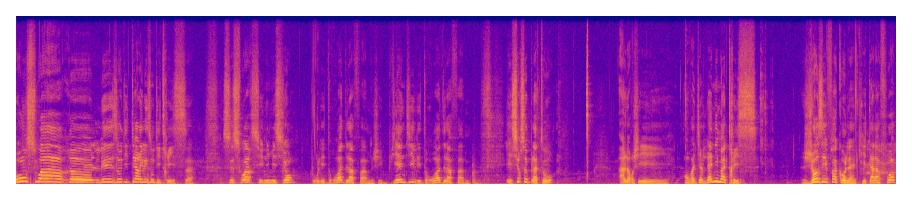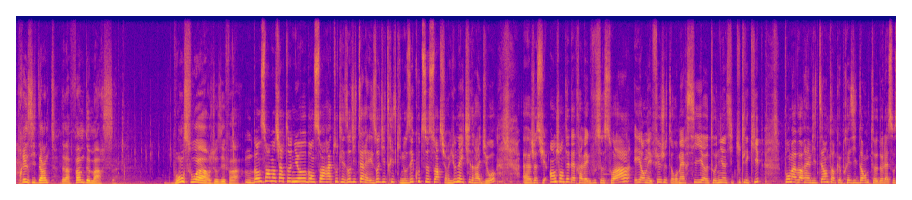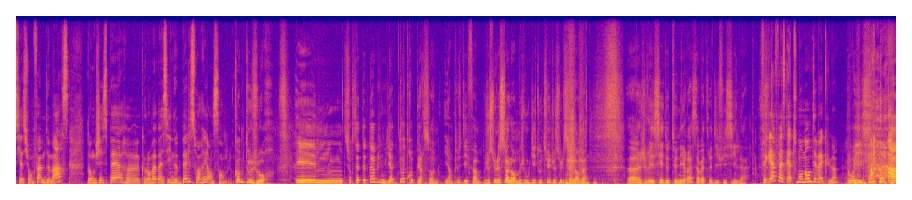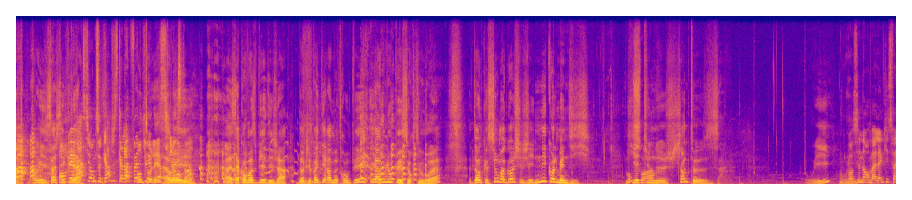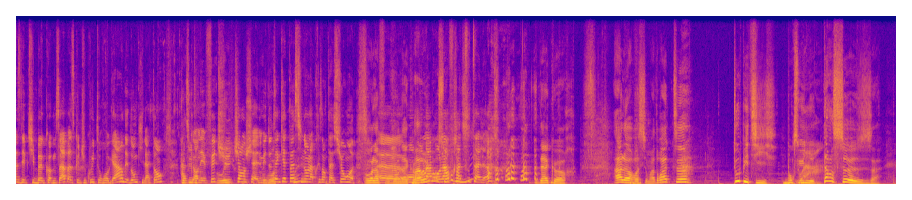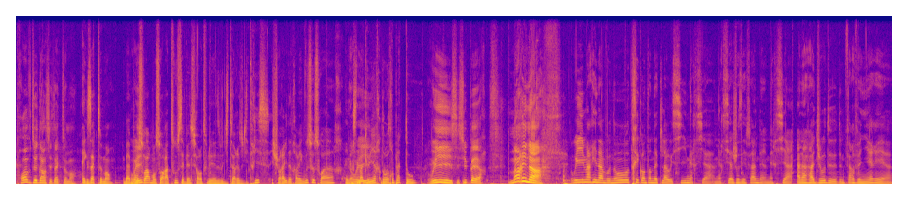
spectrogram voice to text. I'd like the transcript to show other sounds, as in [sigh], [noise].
Bonsoir euh, les auditeurs et les auditrices. Ce soir, c'est une émission pour les droits de la femme. J'ai bien dit les droits de la femme. Et sur ce plateau, alors j'ai, on va dire, l'animatrice Josépha Collin, qui est à la fois présidente de la Femme de Mars. Bonsoir Josépha. Bonsoir mon cher Tonio, bonsoir à toutes les auditeurs et les auditrices qui nous écoutent ce soir sur United Radio. Euh, je suis enchantée d'être avec vous ce soir et en effet je te remercie euh, Tony ainsi que toute l'équipe pour m'avoir invitée en tant que présidente de l'association Femmes de Mars. Donc j'espère euh, que l'on va passer une belle soirée ensemble. Comme toujours. Et hum, sur cette table il y a d'autres personnes et en plus des femmes. Je suis le seul homme, je vous le dis tout de suite, je suis le seul homme. hein. Je vais essayer de tenir, hein, ça va être difficile. Fais gaffe parce qu'à tout moment on t'évacue. hein. Oui, [laughs] Ah, oui ça c'est On clair. verra si on te garde jusqu'à la fin On de tolère. Ah oui, Ah, ça commence bien déjà. Donc j'ai pas intérêt à me tromper et à me louper surtout. hein. Donc sur ma gauche j'ai Nicole Mendy, qui est une chanteuse. Oui. Oui. Bon, c'est normal hein, qu'il se fasse des petits bugs comme ça parce que du coup il te regarde et donc il attend Que à ce qu'en effet tu, Oui. tu enchaînes. Mais ne t'inquiète pas, sinon la présentation, euh, Oh la euh, d'accord. on, Ah on oui, la, on bonsoir, la fera tout à l'heure. [laughs] [laughs] D'accord. Alors, sur ma droite, tout petit, Bonsoir. une danseuse, prof de danse exactement. Exactement. Bah, Oui. Bonsoir, bonsoir à tous et bien sûr à tous les auditeurs et auditrices. Je suis ravie d'être avec vous ce soir et merci Oui. de m'accueillir dans votre plateau. Oui, c'est super. Marina, Oui, Marina Bono, très contente d'être là aussi. Merci à, merci à Josépha, mais merci à, à la radio de, de me faire venir. Et euh,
